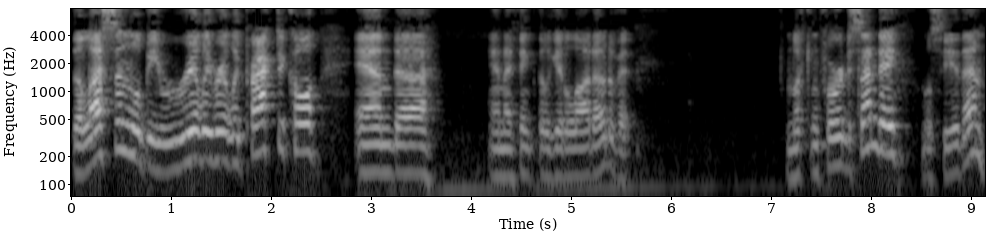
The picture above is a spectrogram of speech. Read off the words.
The lesson will be really, really practical and uh, and I think they'll get a lot out of it. I'm looking forward to Sunday. We'll see you then.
